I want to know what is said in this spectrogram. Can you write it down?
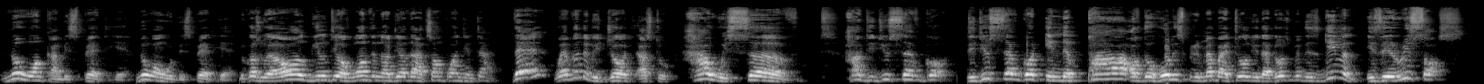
no one can be spared here. No one will be spared here because we are all guilty of one thing or the other at some point in time. Then we're going to be judged as to how we served. How did you serve God? Did you serve God in the power of the Holy Spirit? Remember, I told you that the Holy Spirit is given, is a resource.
